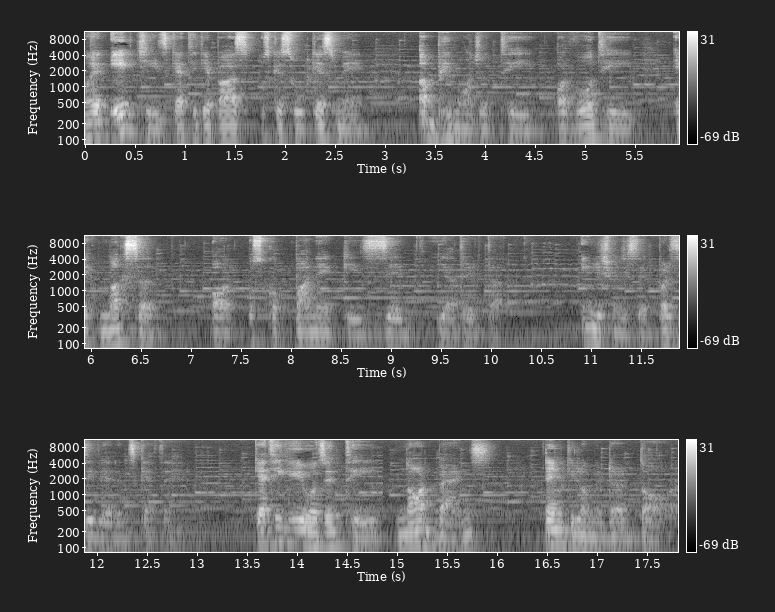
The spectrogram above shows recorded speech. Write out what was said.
मगर एक चीज़ कैथी के पास उसके सूटकेस में अब भी मौजूद थी और वो थी एक मकसद और उसको पाने की जिद या दृढ़ता। इंग्लिश में जिसे परजीवियरेंस कहते हैं। कैथी की वो जिद थी नॉर्थ बैंक्स टेन किलोमीटर दौड़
